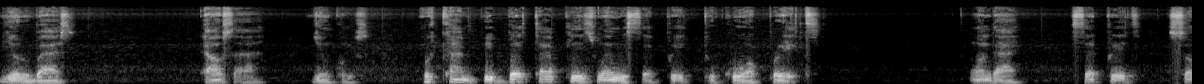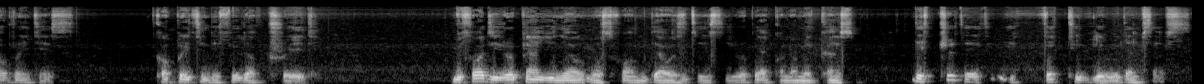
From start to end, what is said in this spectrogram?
Yorubas, Hausa, Junkos. We can be better placed when we separate to cooperate under separate sovereignties, cooperate in the field of trade. Before the European Union was formed, there was this European Economic Council. They traded effectively with themselves.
